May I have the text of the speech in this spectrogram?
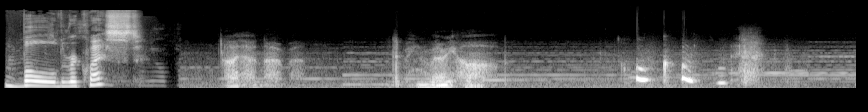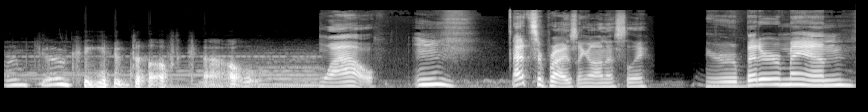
Bold request. I don't know, but it's been very hard. Oh, God. I'm joking, you daft cow. Wow. Mm, that's surprising, honestly. You're a better man.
